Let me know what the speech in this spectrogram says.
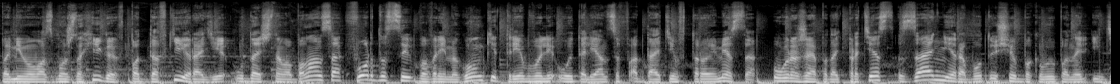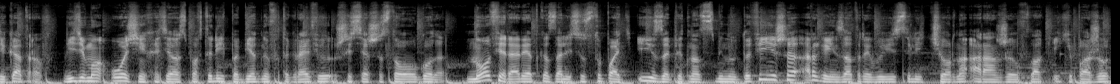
Помимо возможных игр в поддавки ради удачного баланса, фордовцы во время гонки требовали у итальянцев отдать им второе место, угрожая подать протест за неработающую боковую панель индикаторов. Видимо, очень хотелось повторить победную фотографию 66 года. Но Феррари отказались уступать и за 15 минут до финиша организаторы вывесили черно-оранжевый флаг экипажу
